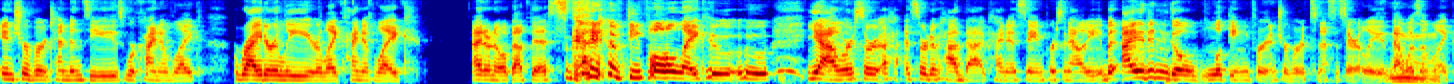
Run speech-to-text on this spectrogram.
introvert tendencies, were kind of like writerly or like kind of like I don't know about this kind of people like who who yeah were sort of sort of had that kind of same personality. But I didn't go looking for introverts necessarily. That wasn't mm. like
